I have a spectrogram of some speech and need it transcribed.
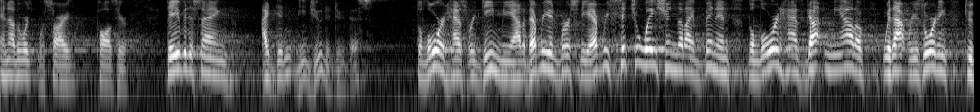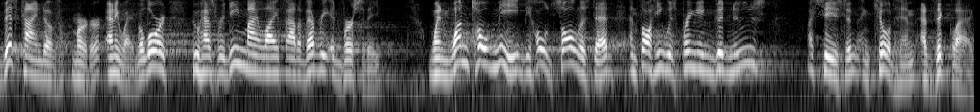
in other words, well, sorry, pause here. David is saying, I didn't need you to do this. The Lord has redeemed me out of every adversity, every situation that I've been in. The Lord has gotten me out of without resorting to this kind of murder. Anyway, the Lord who has redeemed my life out of every adversity. When one told me, Behold, Saul is dead, and thought he was bringing good news, I seized him and killed him at Ziklag,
